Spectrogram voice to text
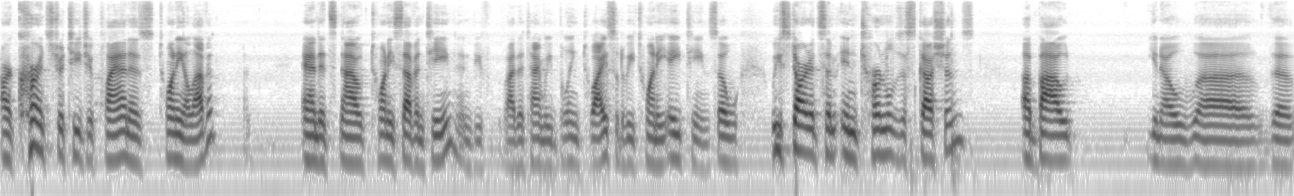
our current strategic plan is 2011, and it's now 2017, and by the time we blink twice, it'll be 2018. So we started some internal discussions about, you know, uh, the,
